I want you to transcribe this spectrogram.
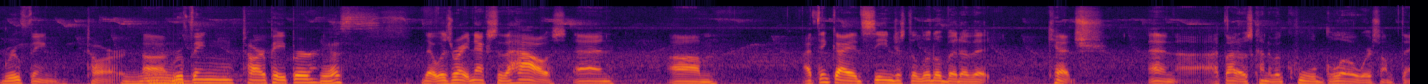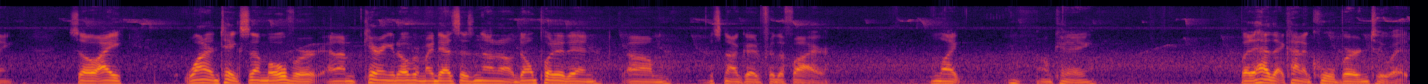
roofing tar, uh, Mm. roofing tar paper Yes. that was right next to the house, and um, I think I had seen just a little bit of it catch, and uh, I thought it was kind of a cool glow or something. So I wanted to take some over, and I'm carrying it over. My dad says, "No, no, don't put it in. Um, it's not good for the fire." I'm like, "Hmm, "Okay." But it had that kind of cool burn to it.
